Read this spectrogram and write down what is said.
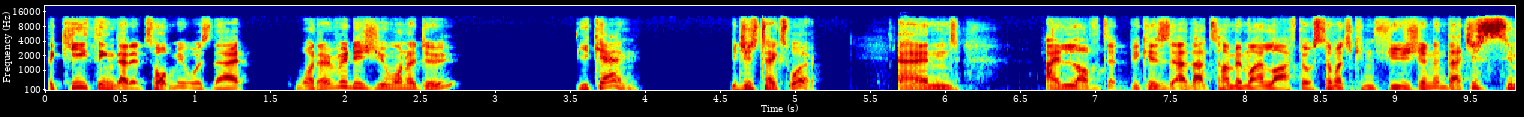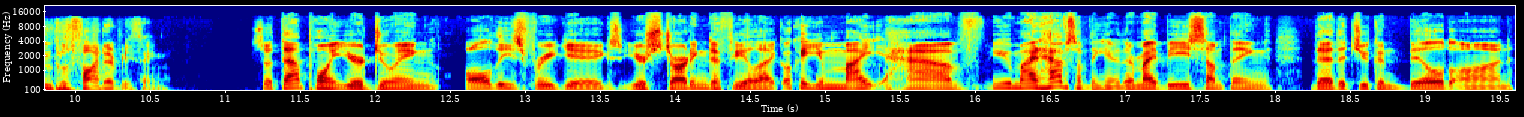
the key thing that it taught me was that whatever it is you want to do, you can. It just takes work. And I loved it because at that time in my life, there was so much confusion and that just simplified everything. So at that point, you're doing all these free gigs. You're starting to feel like, okay, you might have you might have something here. There might be something there that you can build on.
